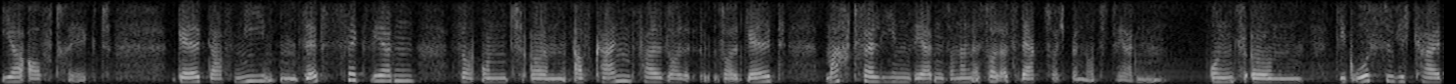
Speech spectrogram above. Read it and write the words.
ihr aufträgt. Geld darf nie ein Selbstzweck werden so, und ähm, auf keinen Fall soll, soll Geld Macht verliehen werden, sondern es soll als Werkzeug benutzt werden. Und ähm, die Großzügigkeit,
